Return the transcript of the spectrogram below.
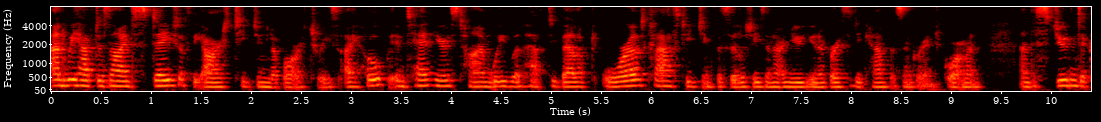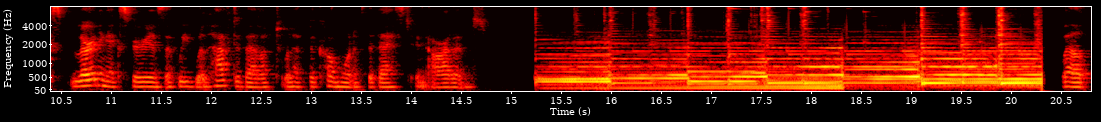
and we have designed state-of-the-art teaching laboratories. I hope in 10 years time we will have developed world-class teaching facilities in our new university campus in Grangegorman and the student ex learning experience that we will have developed will have become one of the best in Ireland. Well,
